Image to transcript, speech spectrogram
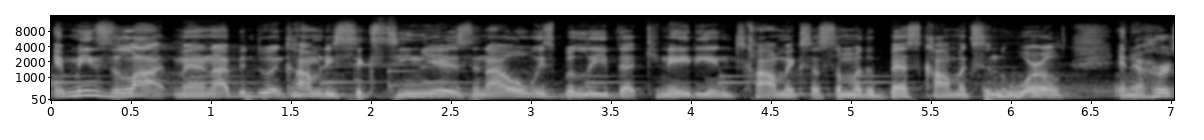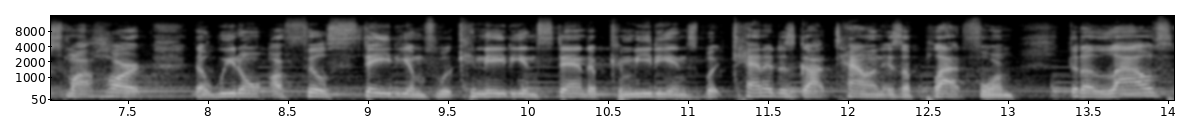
It means a lot, man. I've been doing comedy 16 years, and I always believe that Canadian comics are some of the best comics in the world. And it hurts my heart that we don't uh, fill stadiums with Canadian stand-up comedians. But Canada's Got Talent is a platform that allows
